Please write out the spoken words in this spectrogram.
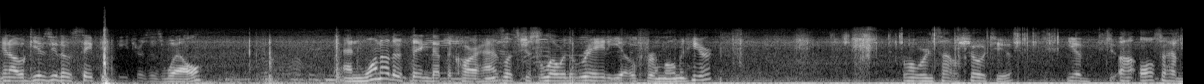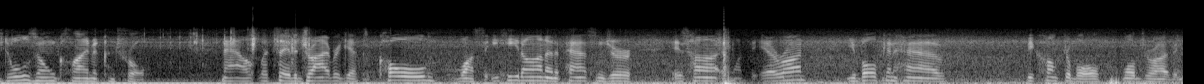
You know, it gives you those safety features as well. And one other thing that the car has, let's just lower the radio for a moment here. While we're inside, I'll show it to you. You have uh, also have dual zone climate control. Now, let's say the driver gets cold, wants the heat on, and the passenger is hot and wants the air on. You both can have be comfortable while driving.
